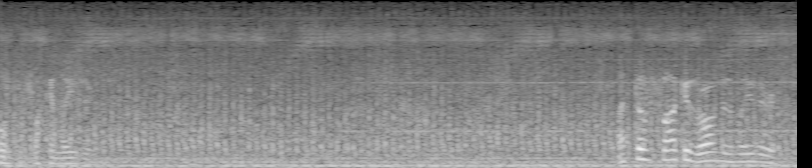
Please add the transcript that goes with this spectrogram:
Oh, fucking laser. What the fuck is wrong with this laser?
